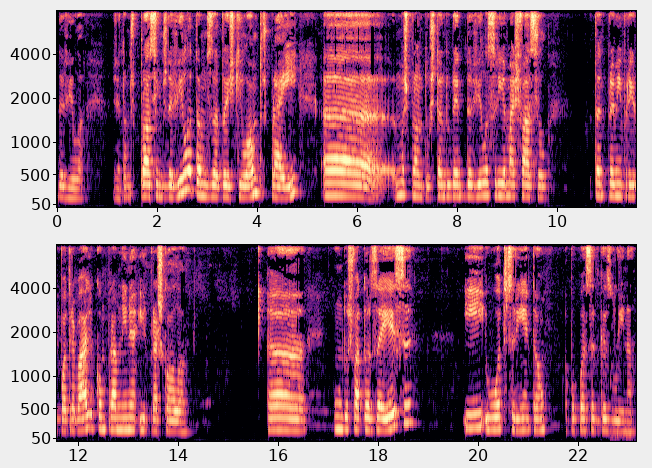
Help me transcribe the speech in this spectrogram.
da vila. Já estamos próximos da vila, estamos a 2 km para aí, uh, mas pronto, estando dentro da vila seria mais fácil tanto para mim para ir para o trabalho como para a menina ir para a escola. Uh, um dos fatores é esse e o outro seria então a poupança de gasolina.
